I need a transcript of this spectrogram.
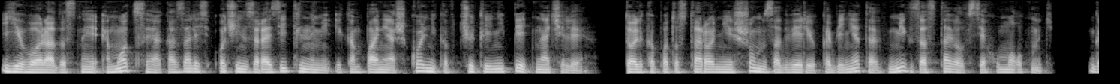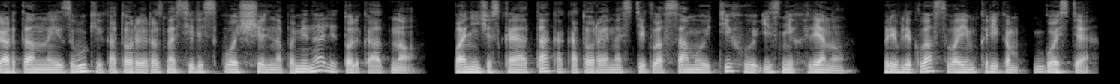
Его радостные эмоции оказались очень заразительными, и компания школьников чуть ли не петь начали. Только потусторонний шум за дверью кабинета вмиг заставил всех умолкнуть. Гортанные звуки, которые разносились сквозь щель, напоминали только одно. Паническая атака, которая настигла самую тихую из них Лену, привлекла своим криком гостя.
